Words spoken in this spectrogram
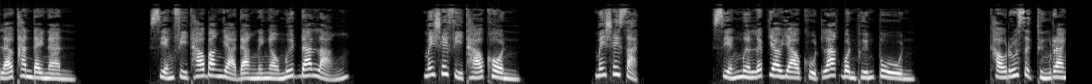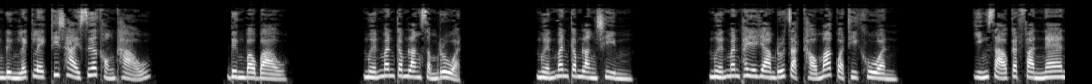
แล้วทันใดนั้น เสียงฝีเท้าบางอย่างดังในเงามืดด้านหลัง ไม่ใช่ฝีเท้าคน ไม่ใช่สัตว์ เสียงเหมือนเล็บยาวๆขูดลากบนพื้นปูน เขารู้สึกถึงแรงดึงเล็กๆ ที่ชายเสื้อของเขา ดึงเบาๆ เหมือนมันกำลังสำรวจ เหมือนมันกำลังชิม เหมือนมันพยายามรู้จักเขามากกว่าที่ควร หญิงสาวกัดฟันแน่น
